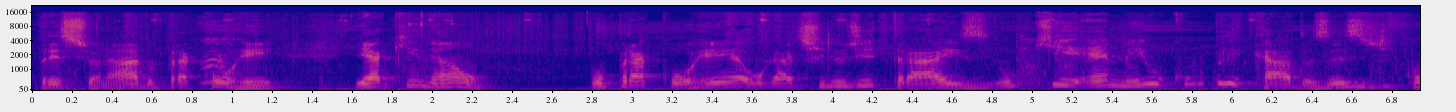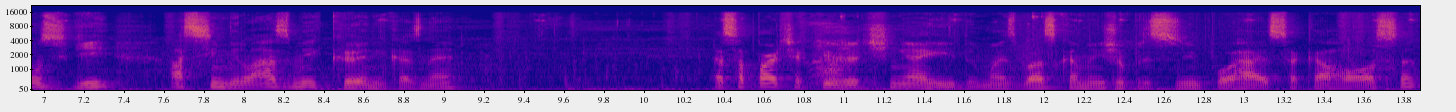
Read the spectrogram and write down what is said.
pressionado para correr, e aqui não. O para correr é o gatilho de trás, o que é meio complicado às vezes de conseguir assimilar as mecânicas, né? Essa parte aqui eu já tinha ido, mas basicamente eu preciso empurrar essa carroça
